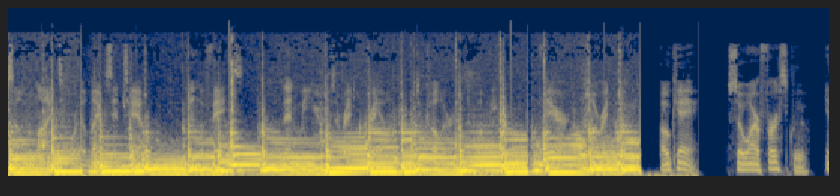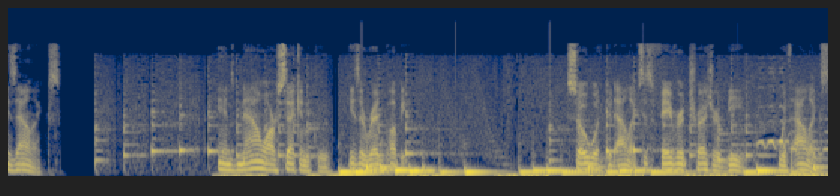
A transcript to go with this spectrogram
Some lines for the legs and tail. Then the face. Then we use a red crayon to color in the puppy. There, a red puppy. Okay. So our first clue is Alex. And now our second clue is a red puppy. So what could Alex's favorite treasure be? With Alex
